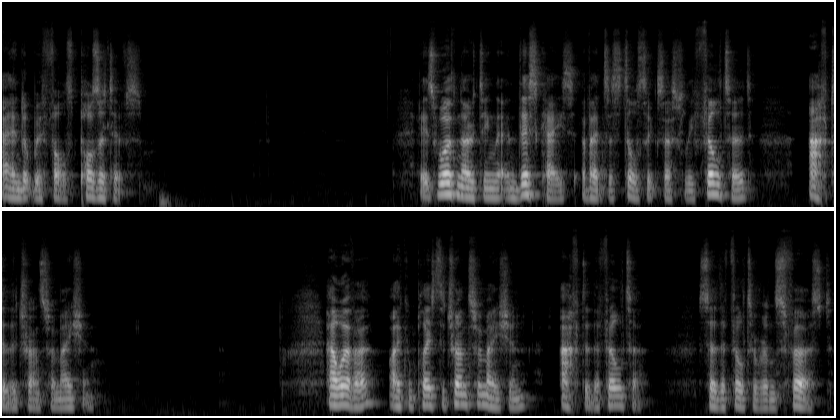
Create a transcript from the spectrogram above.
I end up with false positives. It's worth noting that in this case, events are still successfully filtered after the transformation. However, I can place the transformation after the filter, so the filter runs first.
